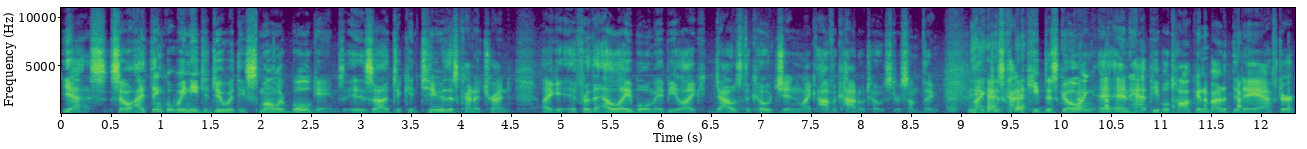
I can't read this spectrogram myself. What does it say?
Yes. So I think what we need to do with these smaller bowl games is uh, to continue this kind of trend. Like for the LA Bowl, maybe like douse the coach in like avocado toast or something. Like just kind of keep this going and, and, have people talking about it the day after.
